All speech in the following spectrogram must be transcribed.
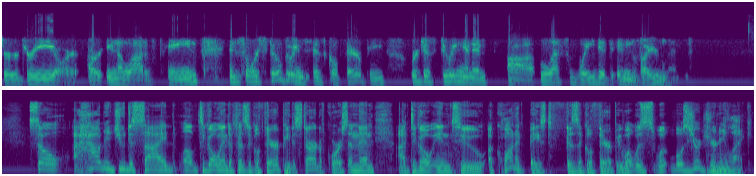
surgery or are in a lot of pain. And so we're still doing physical therapy, we're just doing it in a uh, less weighted environment. So, how did you decide? Well, to go into physical therapy to start, of course, and then uh, to go into aquatic-based physical therapy. What was what was your journey like?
